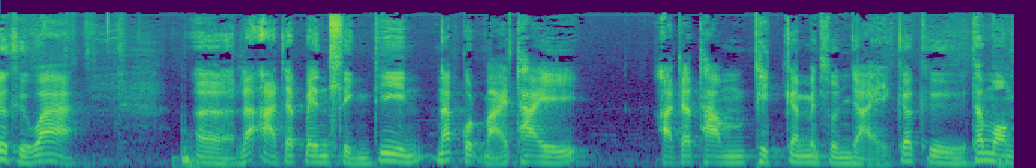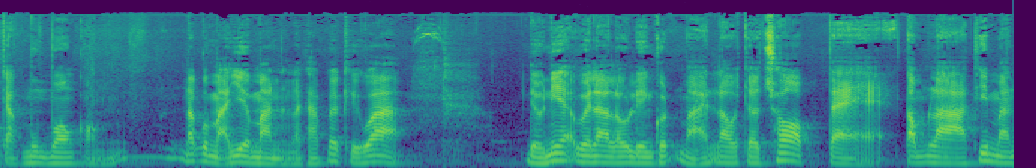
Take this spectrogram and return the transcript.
ก็คือว่าและอาจจะเป็นสิ่งที่นักกฎหมายไทยอาจจะทำผิดกันเป็นส่วนใหญ่ก็คือถ้ามองจากมุมมองของนักกฎหมายเยอรมันนะครับ ก็คือว่า เดี๋ยวนี้เวลาเราเรียนกฎหมายเราจะชอบแต่ตำราที่มัน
